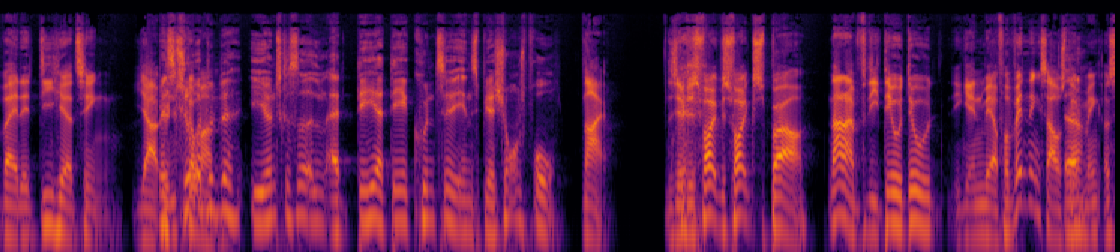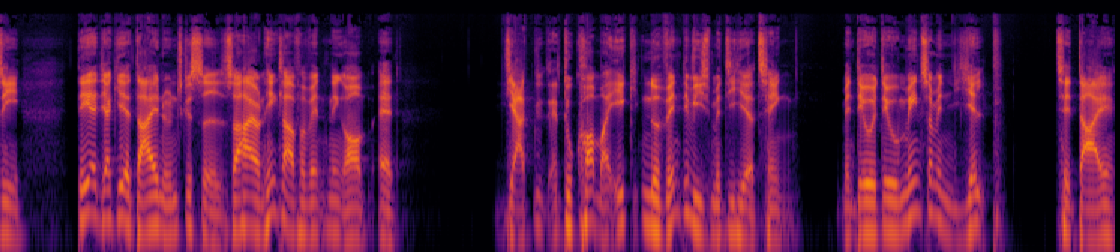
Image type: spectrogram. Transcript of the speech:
hvad er det de her ting, jeg Men ønsker skriver mig. du det i ønskesedlen, at det her, det er kun til inspirationsbrug? Nej. Så hvis, folk, hvis folk spørger... Nej, nej, fordi det er jo, det er jo igen mere forventningsafstemning. Ja. At sige, det at jeg giver dig en ønskeseddel, så har jeg jo en helt klar forventning om, at, at du kommer ikke nødvendigvis med de her ting. Men det er jo, det er jo ment som en hjælp til dig.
